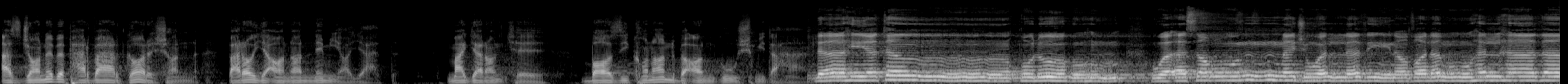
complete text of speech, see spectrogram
از جانب پروردگارشان برای آنان نمی آید مگر آنکه بازیکنان به آن گوش می‌دهند. لاهیتا قلوبهم وأسروا النجوى الذين ظلموا هل هذا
